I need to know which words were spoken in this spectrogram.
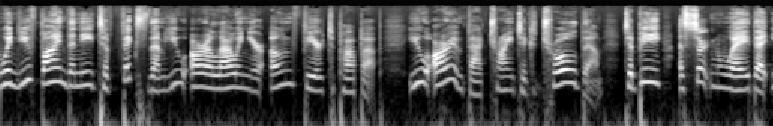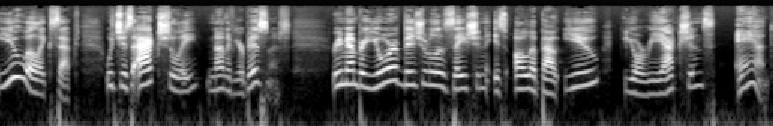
When you find the need to fix them, you are allowing your own fear to pop up. You are, in fact, trying to control them to be a certain way that you will accept, which is actually none of your business. Remember, your visualization is all about you, your reactions, and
